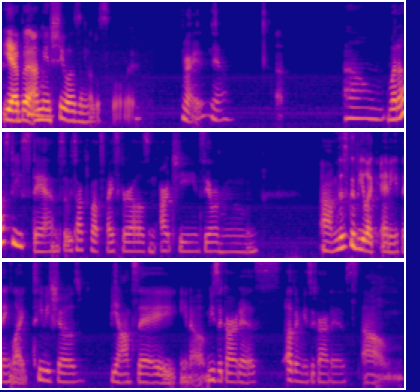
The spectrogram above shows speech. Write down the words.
Yeah, but I mean, she was a middle schooler. Right, yeah. Um, what else do you stand? So we talked about Spice Girls and Archie and Sailor Moon. Um, this could be like anything, like TV shows, Beyonce, you know, music artists, other music artists, um,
